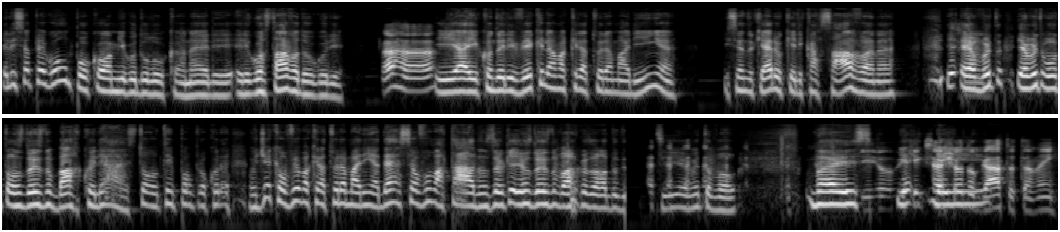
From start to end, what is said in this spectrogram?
ele se apegou um pouco ao amigo do Luca, né? Ele, ele gostava do Guri. Aham. E aí, quando ele vê que ele é uma criatura marinha, e sendo que era o que ele caçava, né? e- É Sim. muito, é muito bom estar os dois no barco. Ele, ah, estou um tempão procurando. O dia que eu ver uma criatura marinha dessa, eu vou matar, não sei o que. E os dois no barco do lado dele. Sim, é muito bom. Mas. E o e- e que, que você achou do aí- gato também?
